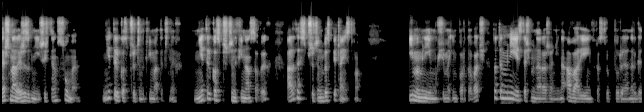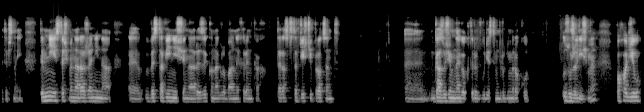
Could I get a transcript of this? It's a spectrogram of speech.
też należy zmniejszyć tę sumę. Nie tylko z przyczyn klimatycznych, nie tylko z przyczyn finansowych, ale też z przyczyn bezpieczeństwa. Im mniej musimy importować, to tym mniej jesteśmy narażeni na awarie infrastruktury energetycznej, tym mniej jesteśmy narażeni na e, wystawienie się na ryzyko na globalnych rynkach. Teraz 40% e, gazu ziemnego, który w 2022 roku zużyliśmy, pochodził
